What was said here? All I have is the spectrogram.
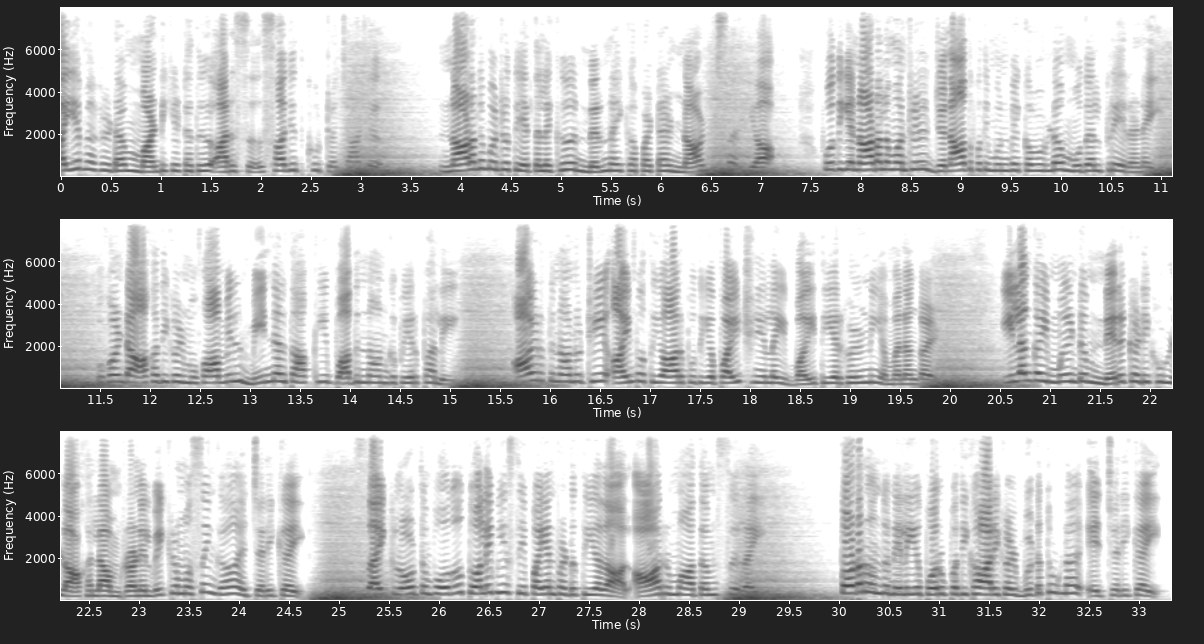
ஐஎம்எஃபிடம் மண்டியிட்டது அரசு சஜித் குற்றச்சாட்டு. நாடாளுமன்ற தேர்தலுக்கு நிர்ணயிக்கப்பட்ட நாள் சரியா? புதிய நாடாளுமன்றில் ஜனாதிபதி முன்வைக்கவுள்ள முதல் பிரேரணை. உகண்ட அகதிகள் முகாமில் மின்னல் தாக்கி பதினான்கு பேர் பலி. ஆயிரத்து நானூற்றி ஐம்பத்தி ஆறு புதிய பயிற்சி நிலை வைத்தியர்கள் நியமனங்கள். இலங்கை மீண்டும் நெருக்கடிக்குள்ளாகலாம். ரணில் விக்ரமசிங்க எச்சரிக்கை. சைக்கிள் ஓட்டும் போது தொலைபேசி பயன்படுத்தியதால் ஆறு மாதம் சிறை. தொடருந்து நிலைய பொறுப்பதிகாரிகள் விடுத்துள்ள எச்சரிக்கை.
